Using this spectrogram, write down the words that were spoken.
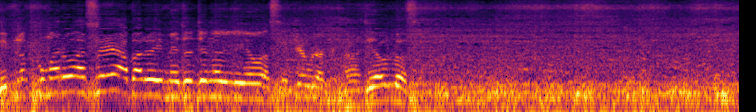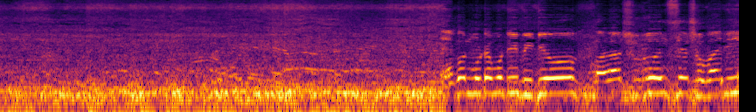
বিপ্লব কুমারও আছে আবার ওই মেজর জেনারেল ইয়েও আছে। হ্যাঁ জিয়াউল আছে। এখন মোটামুটি ভিডিও করা শুরু হয়েছে সবারই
